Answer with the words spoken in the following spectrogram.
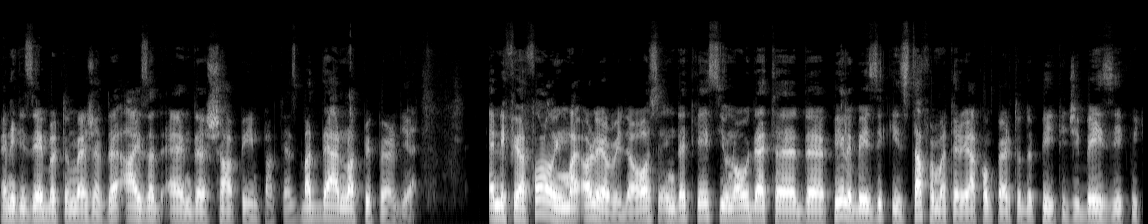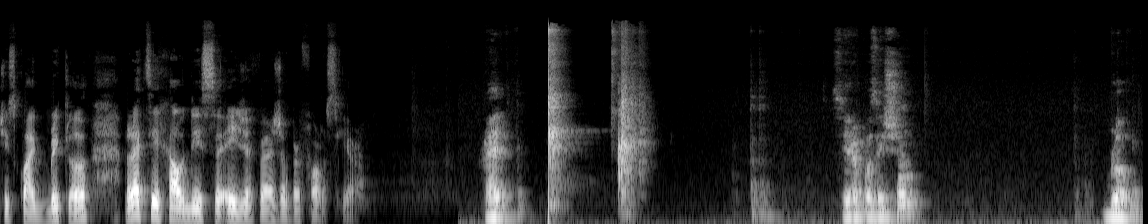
and it is able to measure the IZOD and the Charpy impact test, but they are not prepared yet. And if you are following my earlier videos, in that case you know that uh, the PLA Basic is tougher material compared to the PETG Basic, which is quite brittle. Let's see how this uh, HF version performs here. Right. Zero position. Blow.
